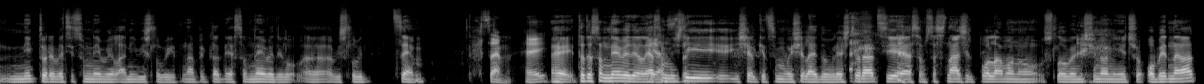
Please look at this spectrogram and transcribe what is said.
niektoré veci som nevedel ani vysloviť. Napríklad ja som nevedel vysloviť sem. Chcem, hej? Hej, toto som nevedel. Ja Jasne. som vždy išiel, keď som išiel aj do reštaurácie, ja som sa snažil po lamono slovenčino niečo objednávať.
